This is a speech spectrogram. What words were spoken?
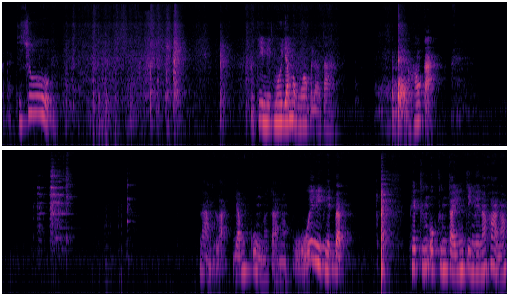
กระดาษทิชชู่เมื่อกี้มิสโมยำหมกม่วงไปแล้วจ้าแล้วเขากะ น้ำละยำกุ้งนะจ้ะเนาะอุ้ยนี่เผ็ดแบบเผ็ดถึงอกถึงใจจริง ๆ เลยนะค่ะเนาะ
